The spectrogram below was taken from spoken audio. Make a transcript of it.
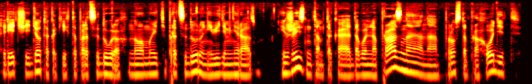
речь идет о каких-то процедурах, но мы эти процедуры не видим ни разу. И жизнь там такая довольно праздная, она просто проходит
